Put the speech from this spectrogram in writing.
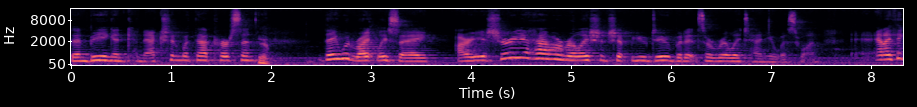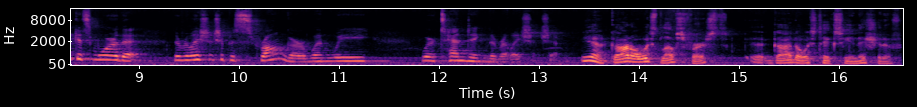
than being in connection with that person, Yeah. they would rightly say, Are you sure you have a relationship? You do, but it's a really tenuous one. And I think it's more that the relationship is stronger when we we're tending the relationship. Yeah, God always loves first. Uh, God always takes the initiative.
